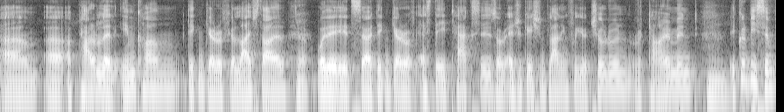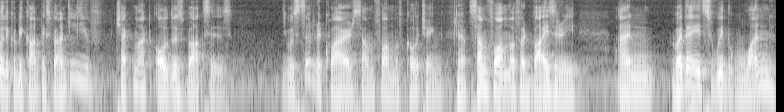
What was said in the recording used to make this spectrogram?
um, uh, a parallel income, taking care of your lifestyle, whether it's uh, taking care of estate taxes or education planning for your children, retirement. It could be simple, it could be complex, but until you've checkmarked all those boxes, you will still require some form of coaching, some form of advisory. And whether it's with one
